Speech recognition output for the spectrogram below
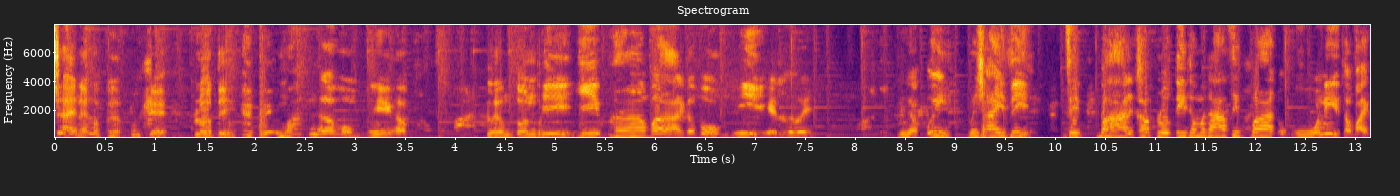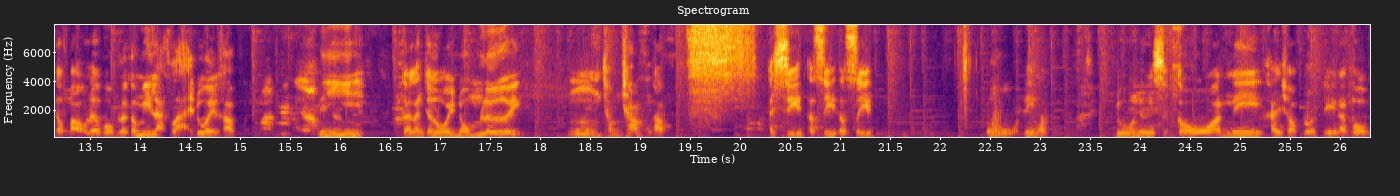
ใช่นะครับ โอเค โรตีพี่มาร์คนะครับผมนี่ครับ เริ่มต้นที่ยี่ห้าบาทครับผมนี่เห็นเลยนี่ครับอุ้ยไม่ใช่สิสิบบาทครับโรตีธรรมดาสิบบาทโอ้โหนี่สบายกระเป๋าแล้วผมแล้วก็มีหลากหลายด้วยครับ นี่กำลังจะโรยนมเลย อืมฉ่ำๆครับไอซีดไอซีดไอซีดโอ้โหนี่ครับ ดูเนยสกอนนี่ใครชอบโรตีนะผม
